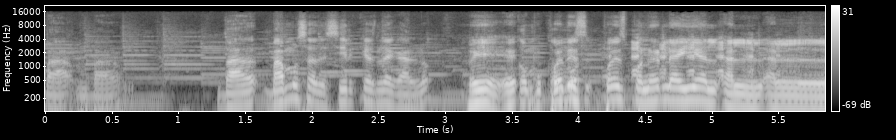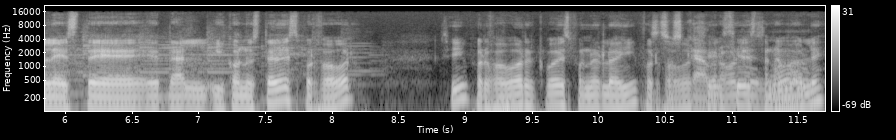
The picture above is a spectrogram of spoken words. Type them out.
va, va, va- vamos a decir que es legal, ¿no? Oye, eh, ¿Cómo- ¿puedes, cómo? ¿puedes ponerle ahí al, al- al, este, al- y con ustedes, por favor? Sí, por favor, puedes ponerlo ahí, por Estos favor, si cabrones, eres tan ¿no? amable.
